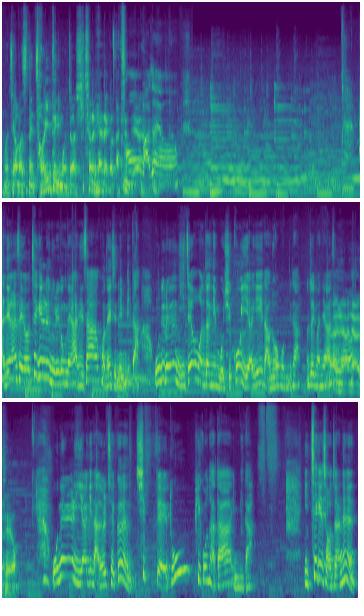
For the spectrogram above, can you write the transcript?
뭐 제가 봤을 땐 저희들이 먼저 실천을 해야 될 것 같은데요. 어, 맞아요. 안녕하세요. 책 읽는 우리 동네 한의사 권혜진입니다. 오늘은 이재원 원장님 모시고 이야기 나누어 봅니다. 원장님 안녕하세요. 네, 안녕하세요. 오늘 이야기 나눌 책은 10대도 피곤하다입니다. 이 책의 저자는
